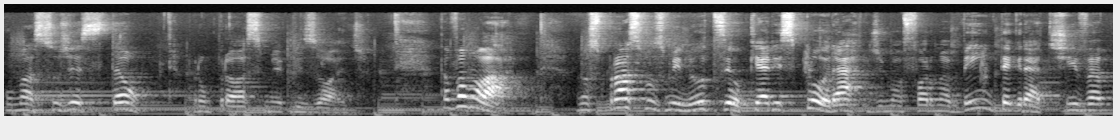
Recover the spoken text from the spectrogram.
uma sugestão para um próximo episódio. Então vamos lá. Nos próximos minutos eu quero explorar de uma forma bem integrativa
